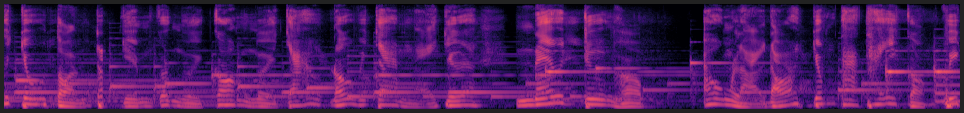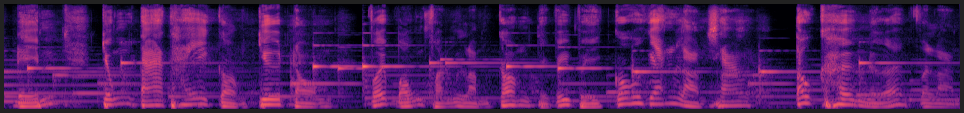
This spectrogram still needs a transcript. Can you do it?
có chu toàn trách nhiệm của người con, người cháu đối với cha mẹ chưa? Nếu trường hợp ôn lại đó chúng ta thấy còn khuyết điểm, chúng ta thấy còn chưa trọn với bổn phận làm con thì quý vị cố gắng làm sao tốt hơn nữa và làm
